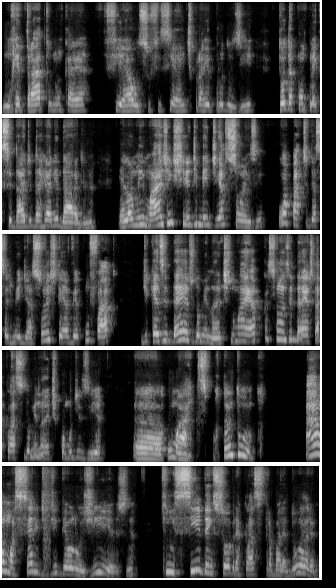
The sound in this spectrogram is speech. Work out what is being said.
um retrato nunca é fiel o suficiente para reproduzir toda a complexidade da realidade. Né? Ela é uma imagem cheia de mediações, e boa parte dessas mediações tem a ver com o fato de que as ideias dominantes numa época são as ideias da classe dominante, como dizia uh, o Marx. Portanto, há uma série de ideologias né, que incidem sobre a classe trabalhadora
